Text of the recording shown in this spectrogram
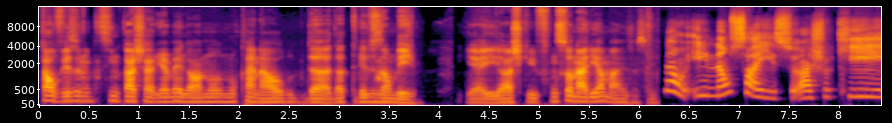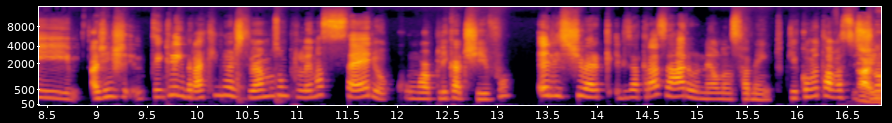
talvez ela se encaixaria melhor no, no canal da, da televisão mesmo. E aí eu acho que funcionaria mais, assim. Não, e não só isso. Eu acho que a gente tem que lembrar que nós tivemos um problema sério com o aplicativo. Eles tiveram, eles atrasaram, né, o lançamento. Porque como eu tava assistindo Ah, isso no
